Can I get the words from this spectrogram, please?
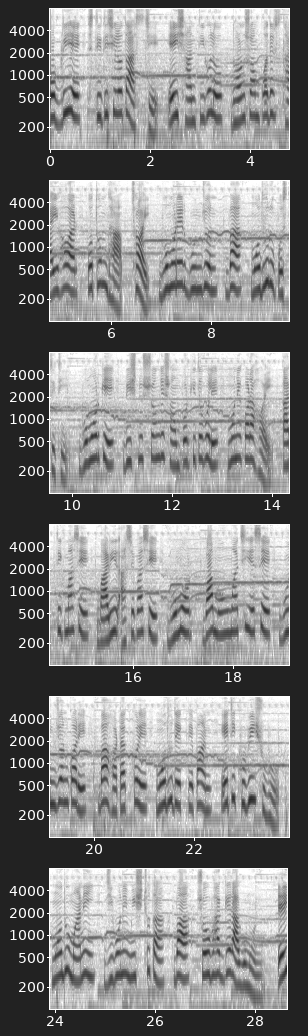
ও গৃহে স্থিতিশীলতা আসছে। এই শান্তি হলো ধন সম্পদের স্থায়ী হওয়ার প্রথম ধাপ। ছয় ভ্রমরের গুঞ্জন বা মধুর উপস্থিতি। ভ্রমরকে বিষ্ণুর সঙ্গে সম্পর্কিত বলে মনে করা হয়। কার্তিক মাসে বাড়ির আশেপাশে ভ্রমর বা মৌমাছি এসে গুঞ্জন করে বা হঠাৎ করে মধু দেখতে পান, এটি খুবই শুভ। মধু মানেই জীবনে মিষ্টতা বা সৌভাগ্যের আগমন। এই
